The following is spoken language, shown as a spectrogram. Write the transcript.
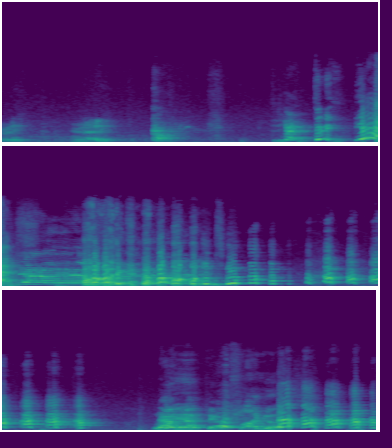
You ready? You ready? Come. Did you get it? Did he? Yes! Yeah! Oh my god! Now we're gonna pick up fly guts. I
